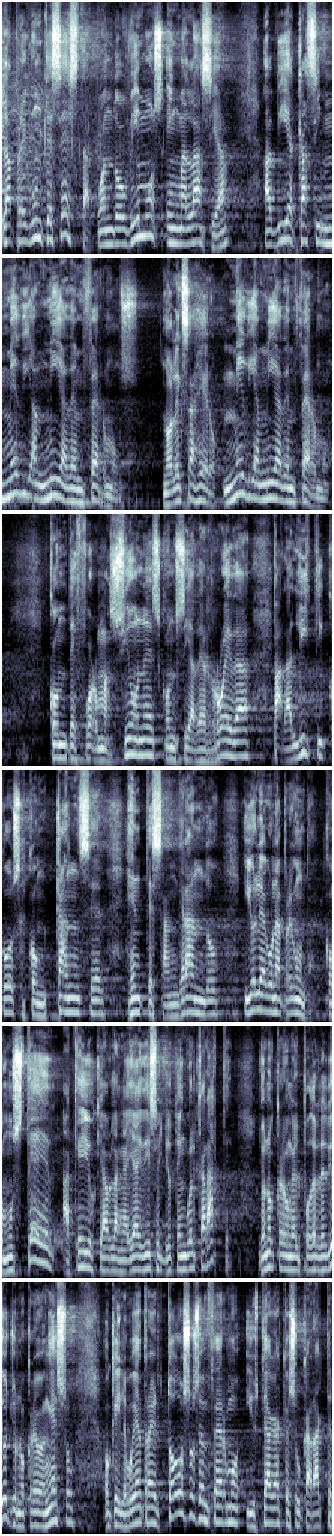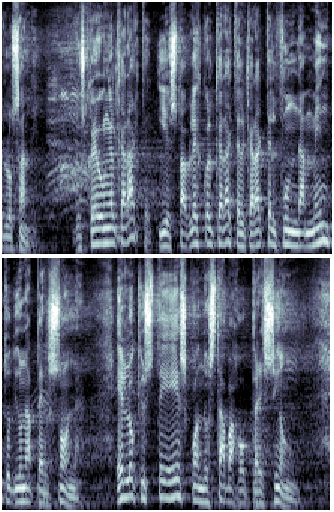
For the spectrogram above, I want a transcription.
La pregunta es esta. Cuando vimos en Malasia, había casi media mía de enfermos. No le exagero, media mía de enfermos con deformaciones, con silla de rueda, paralíticos, con cáncer, gente sangrando. Y yo le hago una pregunta, como usted, aquellos que hablan allá y dicen, yo tengo el carácter, yo no creo en el poder de Dios, yo no creo en eso, ok, le voy a traer todos esos enfermos y usted haga que su carácter lo sane. Yo creo en el carácter y establezco el carácter, el carácter es el fundamento de una persona. Es lo que usted es cuando está bajo presión.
